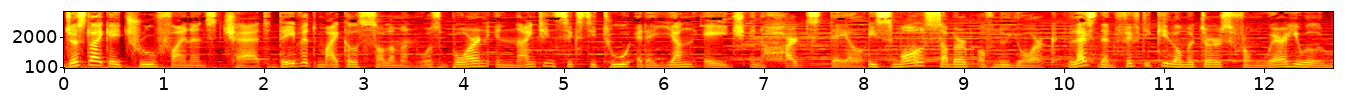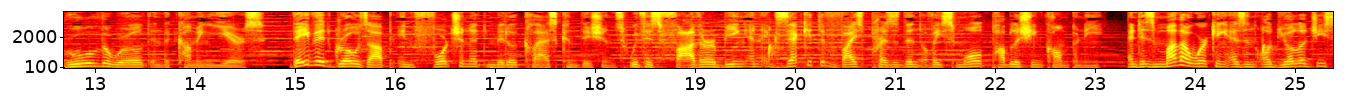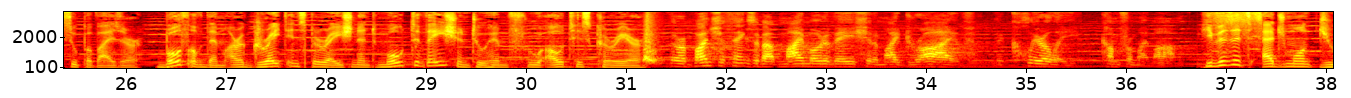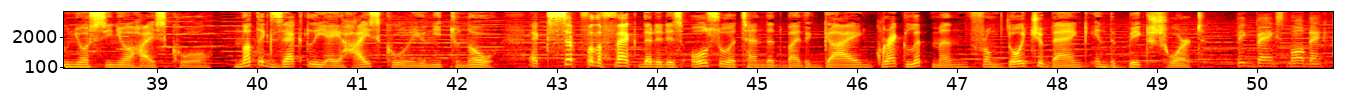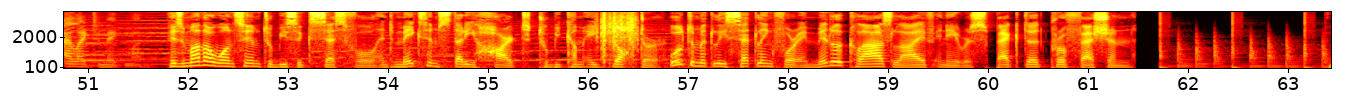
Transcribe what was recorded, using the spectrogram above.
Just like a true finance Chad, David Michael Solomon was born in 1962 at a young age in Hartsdale, a small suburb of New York, less than 50 kilometers from where he will rule the world in the coming years. David grows up in fortunate middle class conditions, with his father being an executive vice president of a small publishing company and his mother working as an audiology supervisor. Both of them are a great inspiration and motivation to him throughout his career. There are a bunch of things about my motivation and my drive that clearly come from my mom. He visits Edgemont Junior Senior High School. Not exactly a high school you need to know, except for the fact that it is also attended by the guy Greg Lippmann from Deutsche Bank in The Big Short. Big bank, small bank, I like to make money. His mother wants him to be successful and makes him study hard to become a doctor, ultimately settling for a middle class life in a respected profession.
